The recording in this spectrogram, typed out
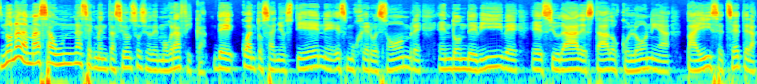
no nada más a una segmentación sociodemográfica de cuántos años tiene, es mujer o es hombre, en dónde vive, es ciudad, estado, colonia, país, etcétera,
